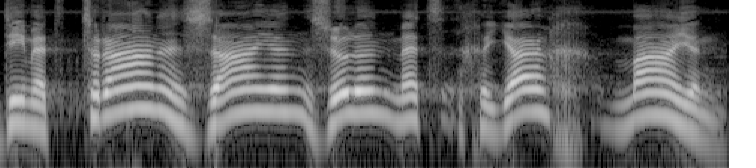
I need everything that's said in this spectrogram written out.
Die met tranen zaaien, zullen met gejuich maaien.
